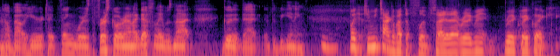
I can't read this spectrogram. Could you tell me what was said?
help Mhm. out here type thing. Whereas the first go around, I definitely was not good at that at the beginning. But Yeah. can we talk about the flip side of that really, really quick? Like,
